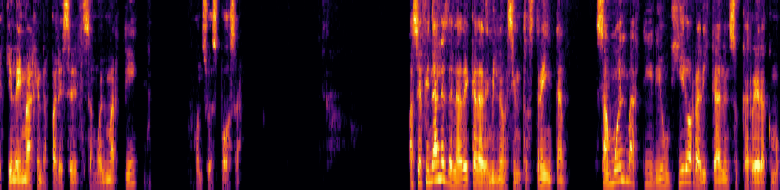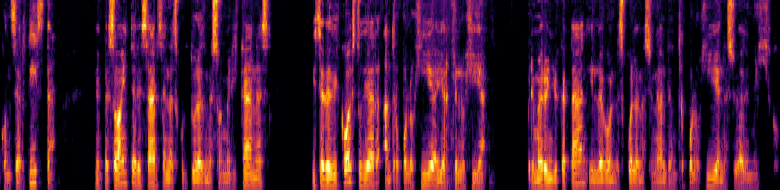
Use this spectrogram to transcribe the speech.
aquí en la imagen aparece Samuel Martí con su esposa. Hacia finales de la década de 1930, Samuel Martí dio un giro radical en su carrera como concertista. Empezó a interesarse en las culturas mesoamericanas y se dedicó a estudiar antropología y arqueología, primero en Yucatán y luego en la Escuela Nacional de Antropología en la Ciudad de México.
